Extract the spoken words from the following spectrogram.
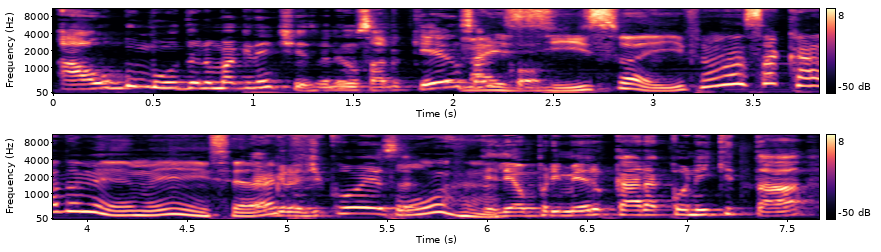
algo muda no magnetismo. Ele não sabe o que, não sabe Mas como. isso aí foi uma sacada mesmo, hein? Será É que... grande coisa. Porra. Ele é o primeiro cara a conectar,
